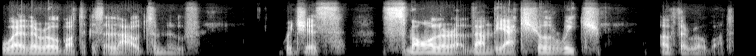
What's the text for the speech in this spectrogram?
where the robot is allowed to move, which is smaller than the actual reach of the robot.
